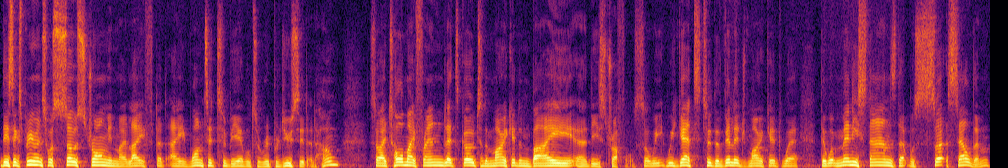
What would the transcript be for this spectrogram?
this experience was so strong in my life that I wanted to be able to reproduce it at home. So I told my friend, let's go to the market and buy uh, these truffles. So we, we get to the village market where there were many stands that would sell them,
